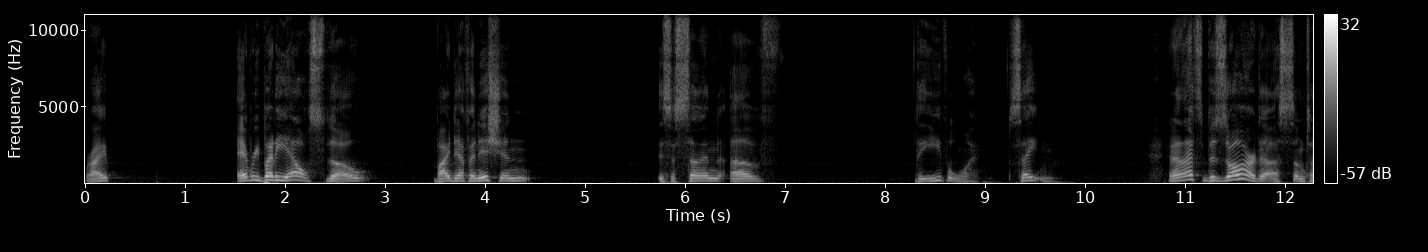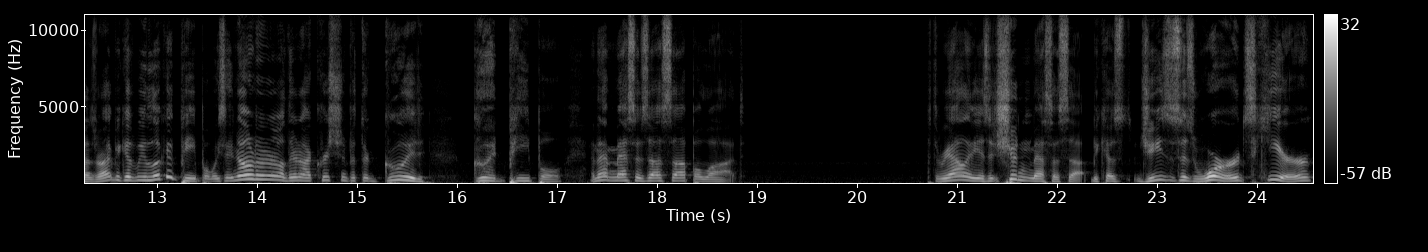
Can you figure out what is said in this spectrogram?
right? Everybody else though by definition is a son of the evil one satan. Now that's bizarre to us sometimes right? Because we look at people we say no no no they're not Christians, but they're good good people. And that messes us up a lot. But the reality is, it shouldn't mess us up because Jesus' words here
